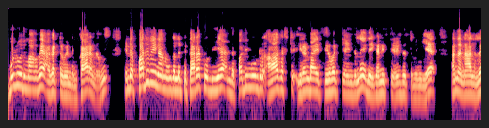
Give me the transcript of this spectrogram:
முழுவதுமாகவே அகற்ற வேண்டும். காரணம் இந்த பதிவை நான் உங்களுக்கு தரக்கூடிய அந்த பதிமூன்று ஆகஸ்ட் இரண்டாயிரத்தி இருபத்தி ஐந்துல இதை கணித்து எழுத துவங்கிய அந்த நாளில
